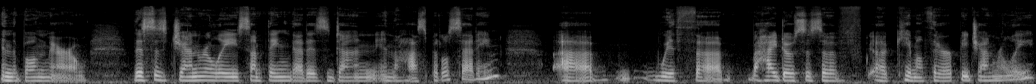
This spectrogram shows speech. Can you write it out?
in the bone marrow. This is generally something that is done in the hospital setting uh, with uh, high doses of uh, chemotherapy generally.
